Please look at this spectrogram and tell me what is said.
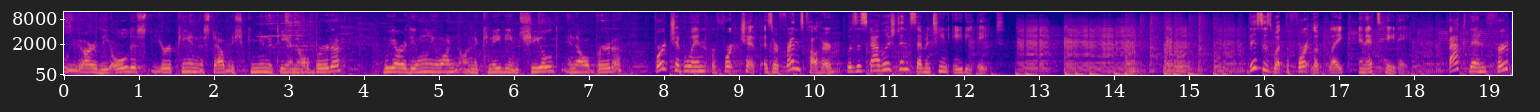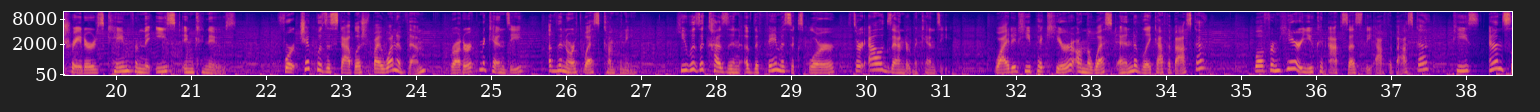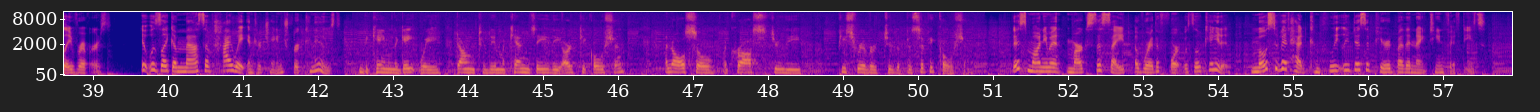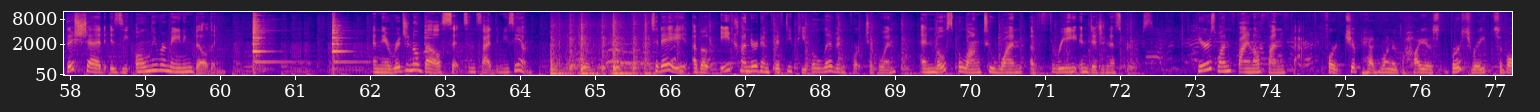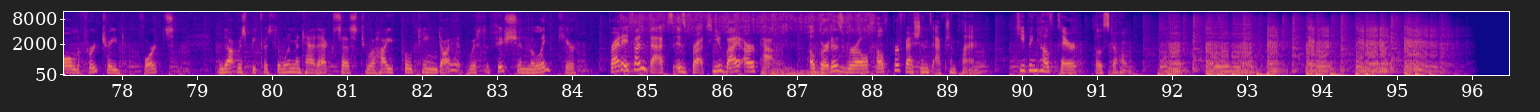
We are the oldest European established community in Alberta. We are the only one on the Canadian Shield in Alberta. Fort Chipewyan, or Fort Chip as her friends call her, was established in 1788. This is what the fort looked like in its heyday. Back then, fur traders came from the east in canoes. Fort Chip was established by one of them, Roderick Mackenzie, of the Northwest Company. He was a cousin of the famous explorer, Sir Alexander Mackenzie. Why did he pick here on the west end of Lake Athabasca? Well, from here you can access the Athabasca, Peace, and Slave Rivers. It was like a massive highway interchange for canoes. It became the gateway down to the Mackenzie, the Arctic Ocean, and also across through the Peace River to the Pacific Ocean. This monument marks the site of where the fort was located. Most of it had completely disappeared by the 1950s. This shed is the only remaining building, and the original bell sits inside the museum. Today, about 850 people live in Fort Chipewyan, and most belong to one of three Indigenous groups. Here's one final fun fact. Fort Chip had one of the highest birth rates of all the fur trade forts, and that was because the women had access to a high protein diet with the fish in the lake here. Friday Fun Facts is brought to you by RPAP, Alberta's Rural Health Professions Action Plan, keeping healthcare close to home.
